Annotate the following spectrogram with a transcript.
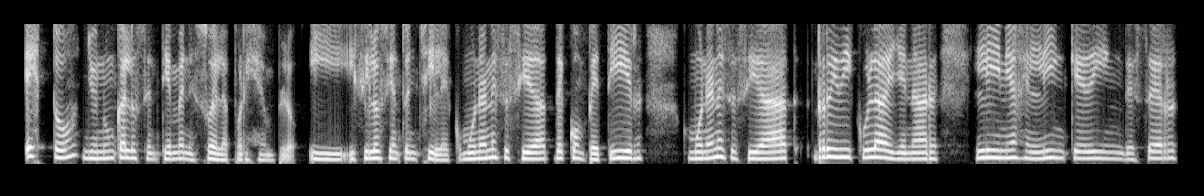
Esto yo nunca lo sentí en Venezuela, por ejemplo, y, y sí lo siento en Chile, como una necesidad de competir, como una necesidad ridícula de llenar líneas en LinkedIn, de ser,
